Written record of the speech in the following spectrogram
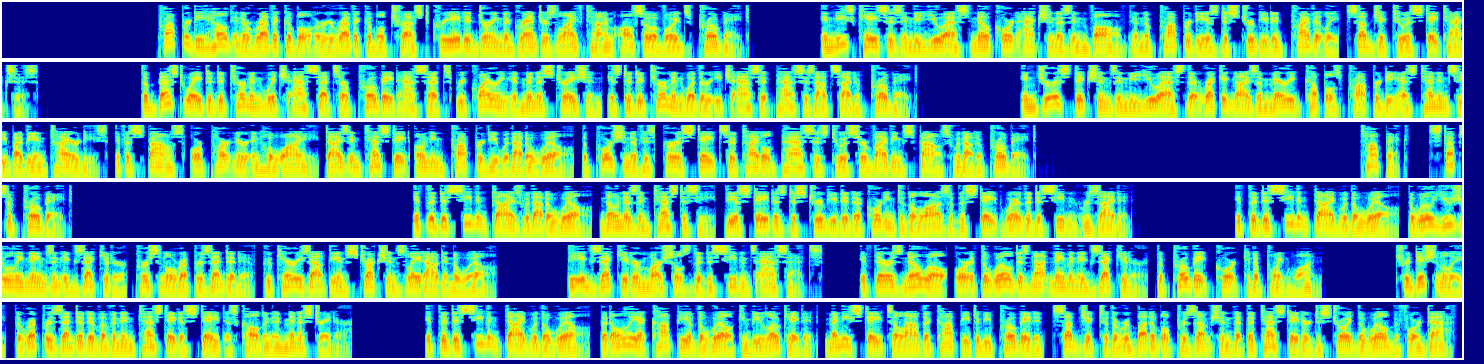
Property held in a revocable or irrevocable trust created during the grantor's lifetime also avoids probate. In these cases in the U.S. no court action is involved and the property is distributed privately, subject to estate taxes. The best way to determine which assets are probate assets requiring administration is to determine whether each asset passes outside of probate. In jurisdictions in the U.S. that recognize a married couple's property as tenancy by the entireties, if a spouse or partner in Hawaii dies intestate owning property without a will, the portion of his, her estate so titled passes to a surviving spouse without a probate. Steps of probate If the decedent dies without a will, known as intestacy, the estate is distributed according to the laws of the state where the decedent resided. If the decedent died with a will, the will usually names an executor personal representative, who carries out the instructions laid out in the will. The executor marshals the decedent's assets. If there is no will, or if the will does not name an executor, the probate court can appoint one. Traditionally, the representative of an intestate estate is called an administrator. If the decedent died with a will, but only a copy of the will can be located, many states allow the copy to be probated, subject to the rebuttable presumption that the testator destroyed the will before death.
